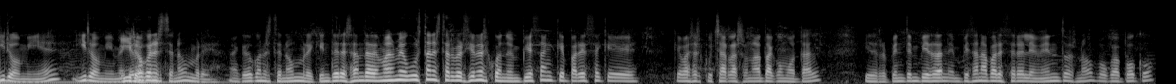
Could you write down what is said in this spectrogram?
Iromi, ¿eh? Iromi, me Iromi. quedo con este nombre. Me quedo con este nombre. Qué interesante. Además, me gustan estas versiones cuando empiezan que parece que, que vas a escuchar la sonata como tal y de repente empiezan, empiezan a aparecer elementos, ¿no? Poco a poco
